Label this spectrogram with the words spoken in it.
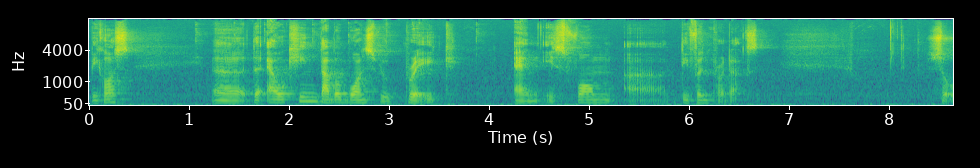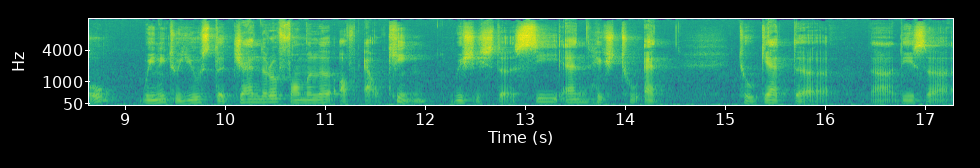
because uh, the alkene double bonds will break and is form uh, different products. So we need to use the general formula of alkene which is the CnH2n to get the uh, this uh,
